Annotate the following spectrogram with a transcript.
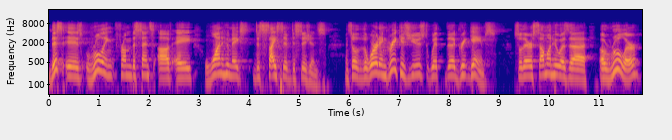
This is ruling from the sense of a one who makes decisive decisions. And so the word in Greek is used with the Greek games. So there's someone who was a, a ruler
